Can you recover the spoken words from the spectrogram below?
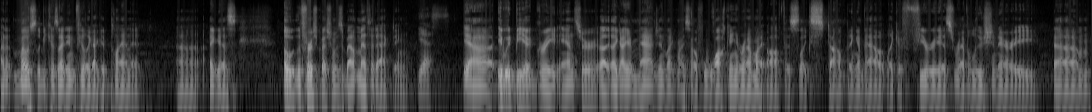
I don't, mostly because I didn't feel like I could plan it. Uh, I guess. Oh, the first question was about method acting. Yes. Yeah, it would be a great answer. Uh, like I imagine, like myself walking around my office, like stomping about like a furious revolutionary, um,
